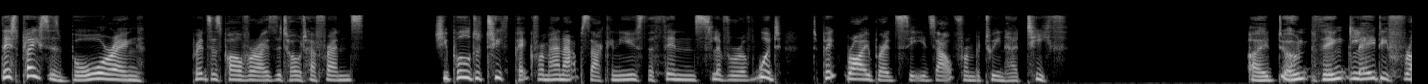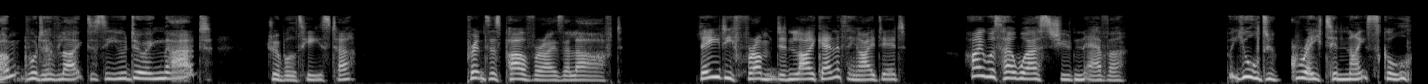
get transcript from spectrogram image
This place is boring, Princess Pulverizer told her friends. She pulled a toothpick from her knapsack and used the thin sliver of wood to pick rye bread seeds out from between her teeth. I don't think Lady Frump would have liked to see you doing that, Dribble teased her. Princess Pulverizer laughed. Lady Frump didn't like anything I did. I was her worst student ever. But you'll do great in knight school,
